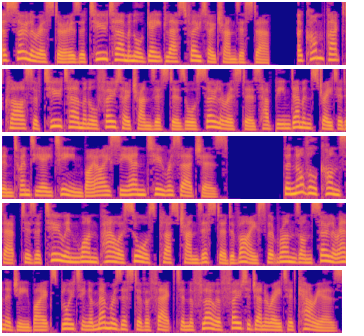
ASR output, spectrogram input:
A solaristor is a two-terminal gateless phototransistor. A compact class of two-terminal phototransistors or solaristors have been demonstrated in 2018 by ICN2 researchers. The novel concept is a two-in-one power source plus transistor device that runs on solar energy by exploiting a memresistive effect in the flow of photogenerated carriers.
